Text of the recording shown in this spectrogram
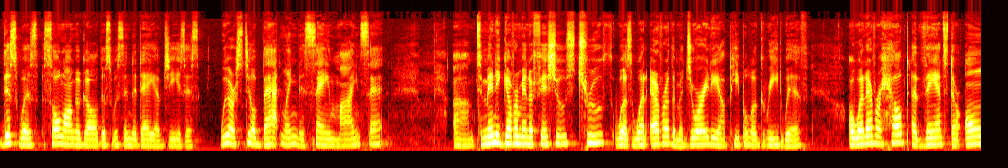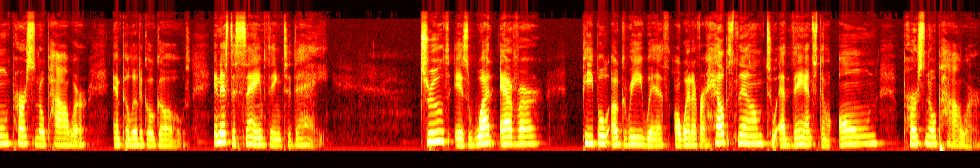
this was so long ago, this was in the day of Jesus, we are still battling the same mindset. Um, to many government officials, truth was whatever the majority of people agreed with or whatever helped advance their own personal power and political goals. And it's the same thing today. Truth is whatever people agree with or whatever helps them to advance their own personal power,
